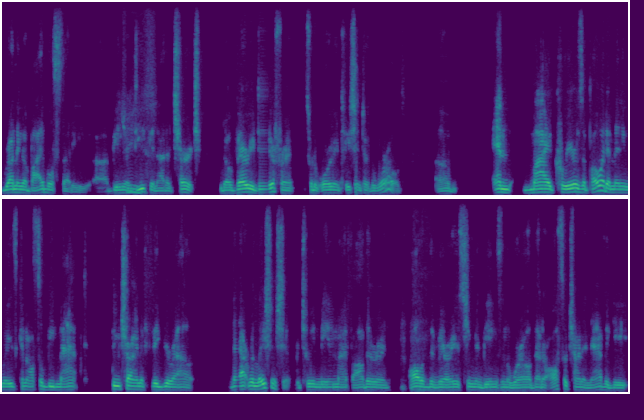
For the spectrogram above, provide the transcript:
running a Bible study, uh, being a deacon at a church, you know, very different sort of orientation to the world. Um, and my career as a poet, in many ways, can also be mapped through trying to figure out that relationship between me and my father and all of the various human beings in the world that are also trying to navigate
